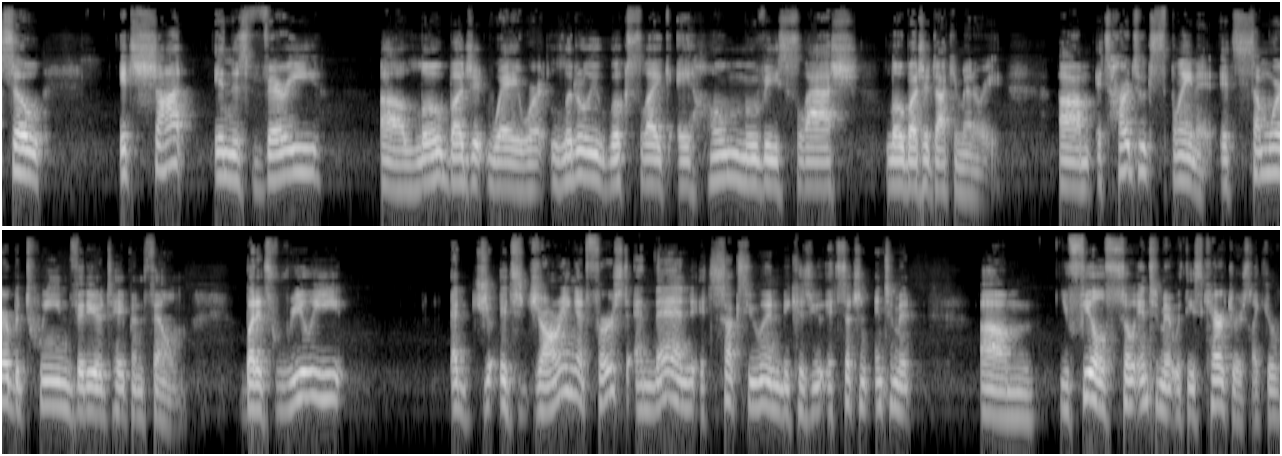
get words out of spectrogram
so it's shot in this very uh, low budget way where it literally looks like a home movie slash low budget documentary. Um, it's hard to explain it. It's somewhere between videotape and film, but it's really it's jarring at first, and then it sucks you in because you it's such an intimate. Um, you feel so intimate with these characters, like you're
